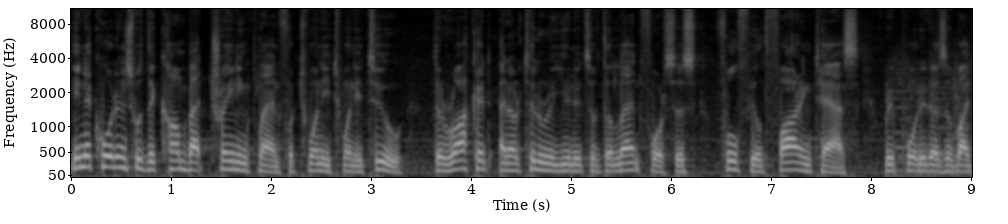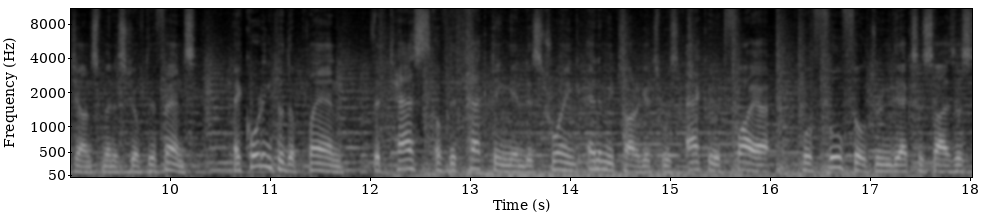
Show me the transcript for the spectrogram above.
In accordance with the combat training plan for 2022, the rocket and artillery units of the land forces fulfilled firing tasks reported Azerbaijan's Ministry of Defense. According to the plan, the tasks of detecting and destroying enemy targets with accurate fire were fulfilled during the exercises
